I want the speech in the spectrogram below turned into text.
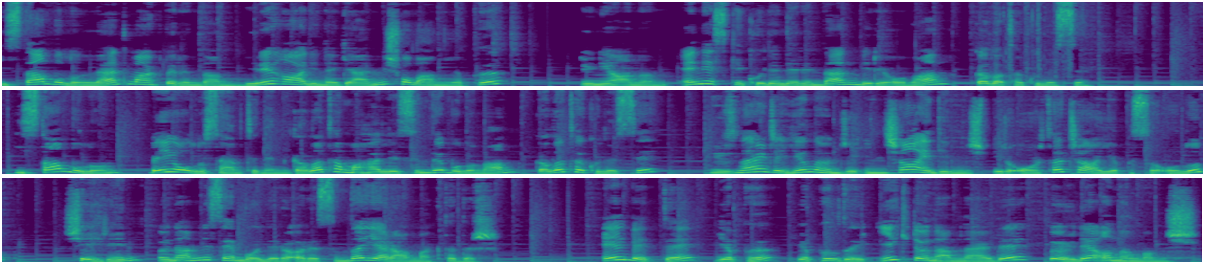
İstanbul'un landmarklarından biri haline gelmiş olan yapı, dünyanın en eski kulelerinden biri olan Galata Kulesi. İstanbul'un Beyoğlu semtinin Galata mahallesinde bulunan Galata Kulesi, yüzlerce yıl önce inşa edilmiş bir ortaçağ yapısı olup şehrin önemli sembolleri arasında yer almaktadır. Elbette yapı yapıldığı ilk dönemlerde böyle anılmamış.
